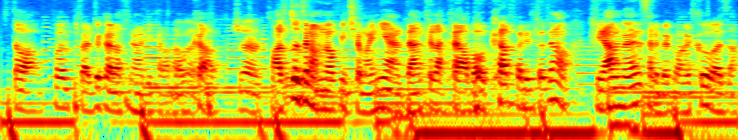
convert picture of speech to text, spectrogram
stava per, per giocare la finale di Carabao Vabbè, Cup. certo. Ma il Tottenham non vince mai niente, anche la Carabao Cup per il Tottenham finalmente sarebbe qualcosa.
